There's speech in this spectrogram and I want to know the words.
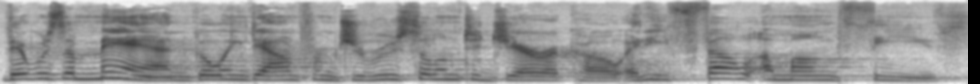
There was a man going down from Jerusalem to Jericho, and he fell among thieves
